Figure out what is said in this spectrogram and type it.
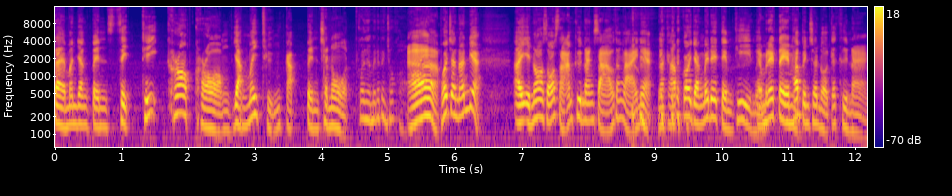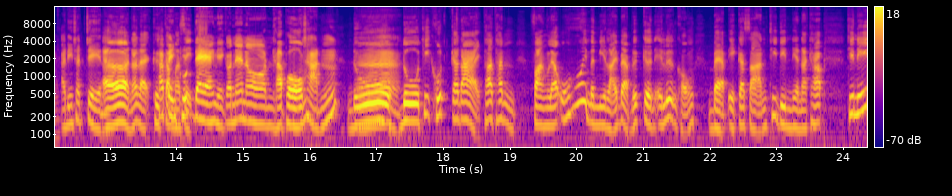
แต่มันยังเป็นสิทธิครอบครองยังไม่ถึงกับเป็นโฉนดก็ยังไม่ได้เป็นเจ้าของอ่าเพราะฉะนั้นเนี่ยไอ้นสสามคือนางสาวทั้งหลายเนี่ยนะครับ ก็ยังไม่ได้เต็มที่เหมือยังนไม่ได้เต็มถ้าเป็นโฉนดก็คือนาง อันนี้ชัดเจน เออ นั่นแหละ คือกถ้ารเป็นรมครุสิฑทธิ์แดงเนี่ยก็แน่นอน ครับผม ฉัน ดูอ่าดูที่คุดก็ได้ ถ้าท่าน ฟังแล้วโอ้ยมันมีหลายแบบเหลือเกินไอ้เรื่องของแบบเอกสารที่ดินเนี่ยนะครับ ทีนี้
